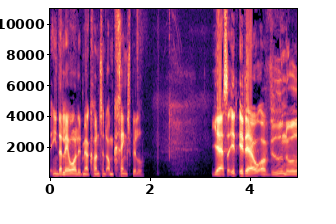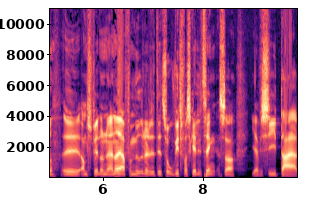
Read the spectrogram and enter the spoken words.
en, der laver lidt mere content omkring spillet. Ja, altså et, et er jo at vide noget øh, om spillet, noget andet er at formidle det. Det er to vidt forskellige ting, så jeg vil sige, der er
